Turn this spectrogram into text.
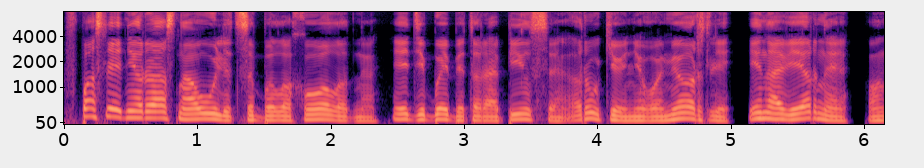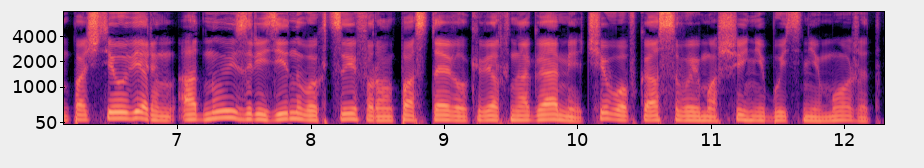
В последний раз на улице было холодно, Эдди Бэби торопился, руки у него мерзли, и, наверное, он почти уверен, одну из резиновых цифр он поставил кверх ногами, чего в кассовой машине быть не может.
